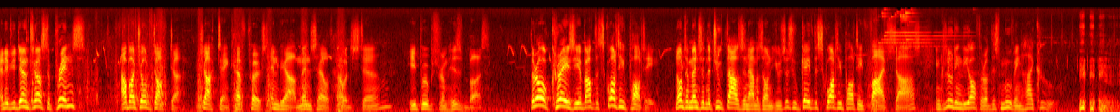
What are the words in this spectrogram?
And if you don't trust a prince, how about your doctor? Shark Tank, HuffPost, NPR, Men's Health, Howard Stern? He poops from his butt. They're all crazy about the Squatty Potty. Not to mention the 2,000 Amazon users who gave the Squatty Potty five stars, including the author of this moving haiku.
